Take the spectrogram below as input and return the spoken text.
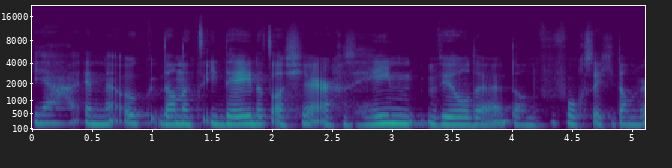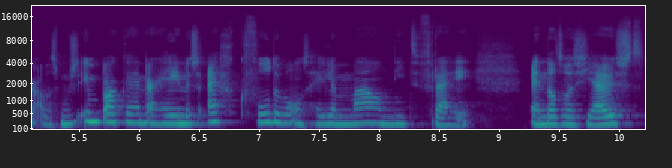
ja, en ook dan het idee dat als je ergens heen wilde, dan vervolgens dat je dan weer alles moest inpakken en daarheen. Dus eigenlijk voelden we ons helemaal niet vrij. En dat was juist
